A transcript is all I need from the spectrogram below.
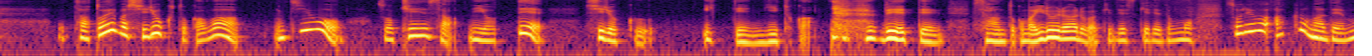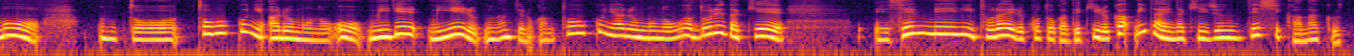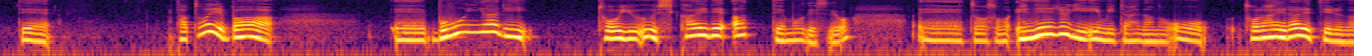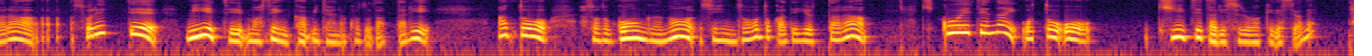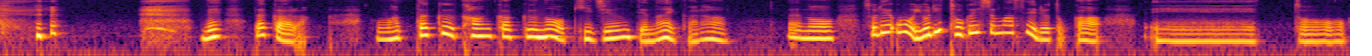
例えば視力とかは一応その検査によって視力1.2とか 0.3とかいろいろあるわけですけれどもそれはあくまでも、うんと、遠くにあるものを見れ見える何て言うのかな遠くにあるものがどれだけえ鮮明に捉えることができるかみたいな基準でしかなくって例えば、えー、ぼんやりという視界であってもですよ、えーと、そのエネルギーみたいなのを捉えられているならそれって見えてませんか？みたいなことだったりあとそのゴングの心臓とかで言ったら聞こえてない音を聞いてたりするわけですよね。ねだから全く感覚の基準ってないからあのそれをより研ぎ澄ませるとかえー、っと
